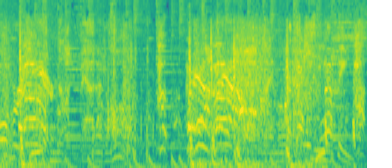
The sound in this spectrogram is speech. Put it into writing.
Over here! Not bad at all. Ah! I'm over That was here. nothing!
